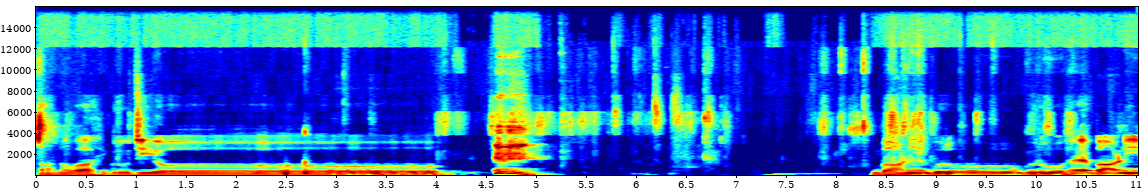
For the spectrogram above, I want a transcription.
ਧੰਨ ਵਾਹਿਗੁਰੂ ਜੀਓ। ਬਾਣੀ ਗੁਰੂ ਗੁਰੂ ਹੈ ਬਾਣੀ।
